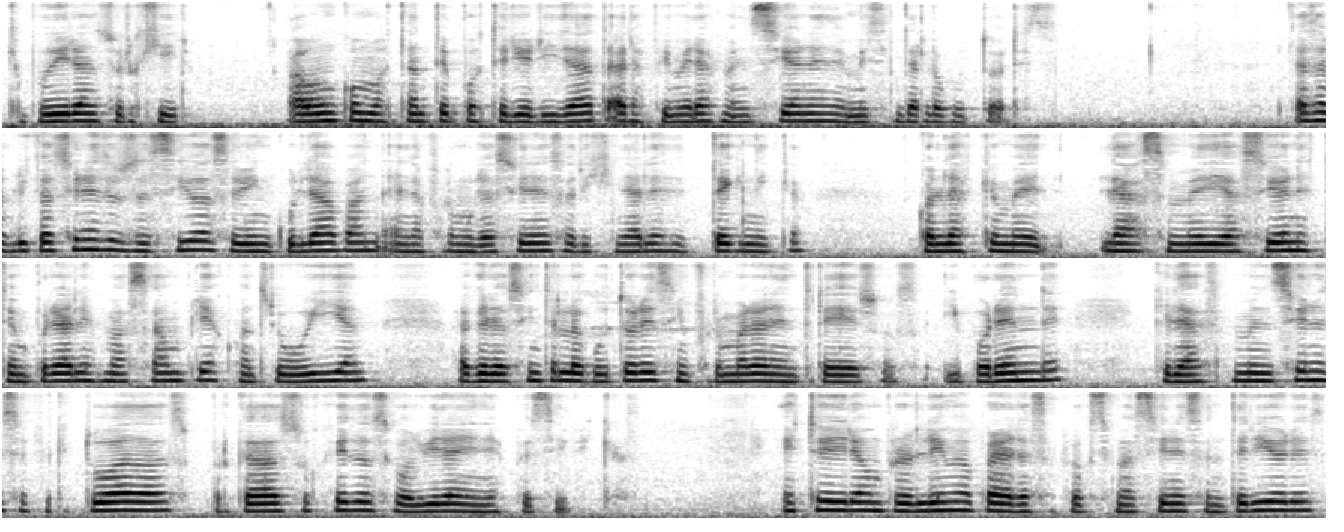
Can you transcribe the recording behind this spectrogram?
que pudieran surgir, aun con bastante posterioridad a las primeras menciones de mis interlocutores. Las aplicaciones sucesivas se vinculaban en las formulaciones originales de técnica con las que las mediaciones temporales más amplias contribuían a que los interlocutores se informaran entre ellos y por ende que las menciones efectuadas por cada sujeto se volvieran inespecíficas. Esto era un problema para las aproximaciones anteriores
